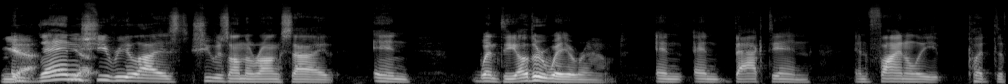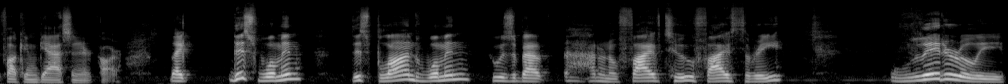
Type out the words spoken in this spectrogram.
Yeah. and then yeah. she realized she was on the wrong side and went the other way around and and backed in and finally put the fucking gas in her car. Like this woman, this blonde woman who was about I don't know, 5'2, 5'3, literally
